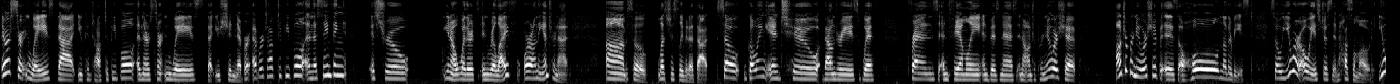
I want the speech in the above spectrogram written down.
there are certain ways that you can talk to people, and there are certain ways that you should never ever talk to people. And the same thing is true, you know, whether it's in real life or on the internet. Um, so let's just leave it at that. So going into boundaries with friends and family and business and entrepreneurship entrepreneurship is a whole nother beast. So you are always just in hustle mode. You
